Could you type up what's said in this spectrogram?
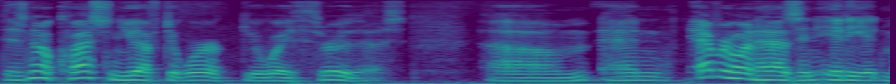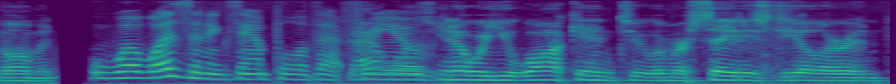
There's no question you have to work your way through this. Um, and everyone has an idiot moment. What was an example of that for That you? was, you know, where you walk into a Mercedes dealer and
